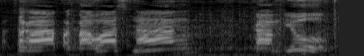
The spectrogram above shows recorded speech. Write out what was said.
At saka pagbawas ng cambio. At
